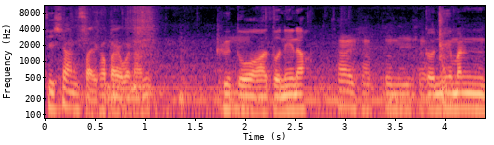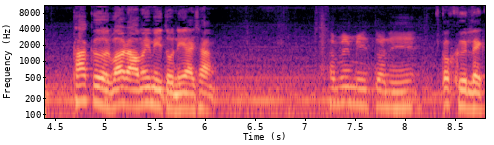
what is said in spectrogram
ที่ช่างใส่เข้าไปวันนั้น คือตัวตัวนี้เนาะใช่ครับตัวนี้ครับตัวนี้มันถ้าเกิดว่าเราไม่มีตัวนี้อะช่าง ถ้าไม่มีตัวนี้ก็คือเหล็ก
